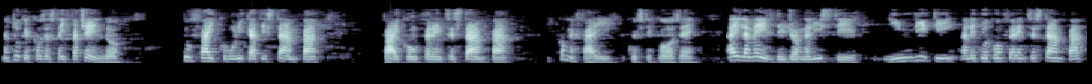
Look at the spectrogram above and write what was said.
Ma tu che cosa stai facendo? Tu fai comunicati stampa? Fai conferenze stampa? Come fai queste cose? Hai la mail dei giornalisti, gli inviti alle tue conferenze stampa?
